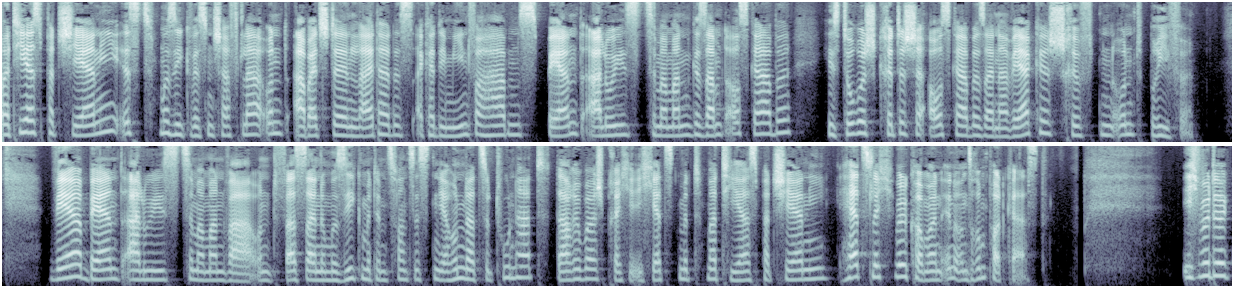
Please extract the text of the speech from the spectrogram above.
Matthias Pacierni ist Musikwissenschaftler und Arbeitsstellenleiter des Akademienvorhabens Bernd Alois Zimmermann Gesamtausgabe, historisch-kritische Ausgabe seiner Werke, Schriften und Briefe. Wer Bernd Alois Zimmermann war und was seine Musik mit dem 20. Jahrhundert zu tun hat, darüber spreche ich jetzt mit Matthias Pacierni. Herzlich willkommen in unserem Podcast. Ich würde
